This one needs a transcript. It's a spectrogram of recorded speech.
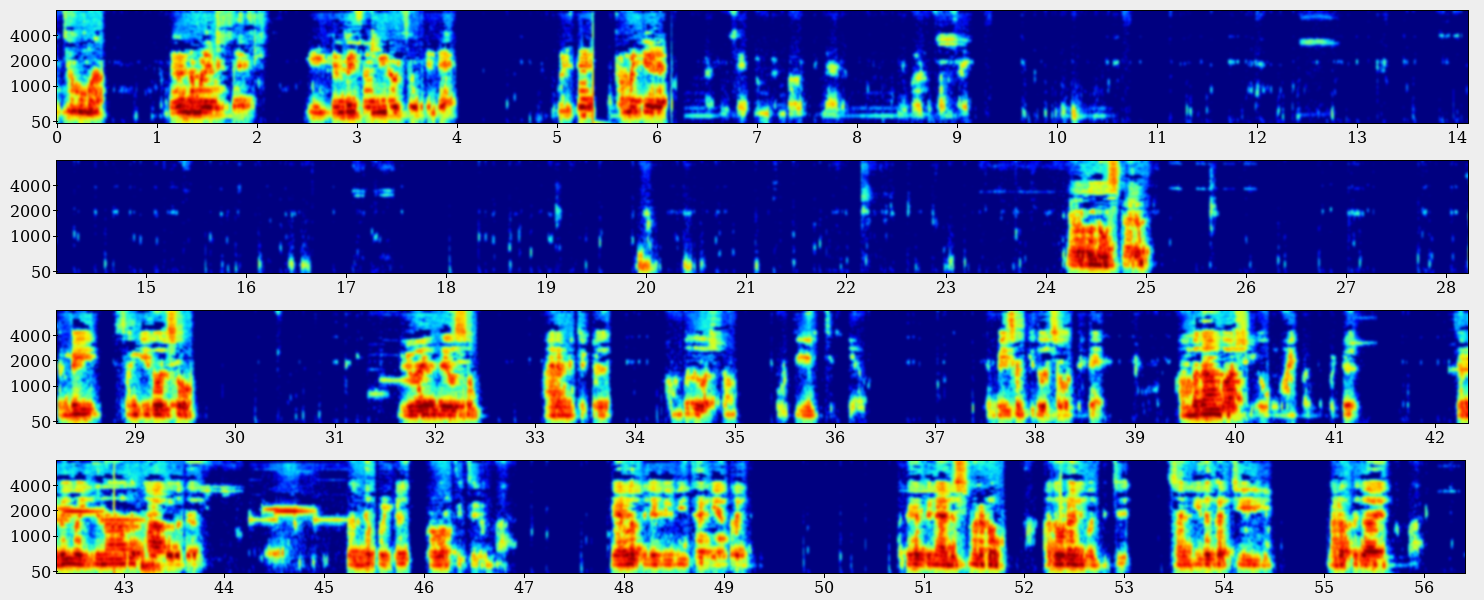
ബിജുകുമാർ അദ്ദേഹം നമ്മുടെ ഇവിടുത്തെ ഈ കെമ്പൈ സംഗീതോത്സവത്തിന്റെ ഇവിടുത്തെ കമ്മിറ്റിയുടെ. എല്ലാവർക്കും നമസ്കാരം ചെമ്പൈ സംഗീതോത്സവം ഗുരുവായൂർ ദിവസം ആരംഭിച്ചിട്ട് അമ്പത് വർഷം പൂർത്തീകരിച്ചിരിക്കുകയാണ്. ചെമ്പൈ സംഗീതോത്സവത്തിന്റെ അമ്പതാം വാർഷികവുമായി ബന്ധപ്പെട്ട് ചെമ്പൈ വൈദ്യനാഥ ഭാഗവത ബന്ധപ്പെട്ട് പ്രവർത്തിച്ചിരുന്ന കേരളത്തിലെ വിവിധ കേന്ദ്രങ്ങൾ അദ്ദേഹത്തിന്റെ അനുസ്മരണവും അതോടനുബന്ധിച്ച് സംഗീത കച്ചേരിയും നടത്തുക എന്നുള്ള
